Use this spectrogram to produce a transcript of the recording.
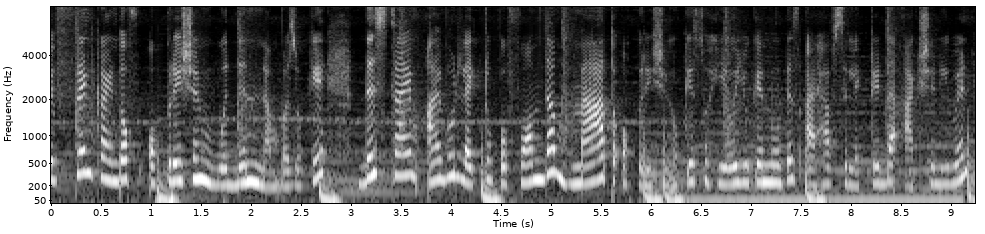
different kind of operation within numbers okay? This time I would like to perform the math operation okay? So here you can notice I have selected the action event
